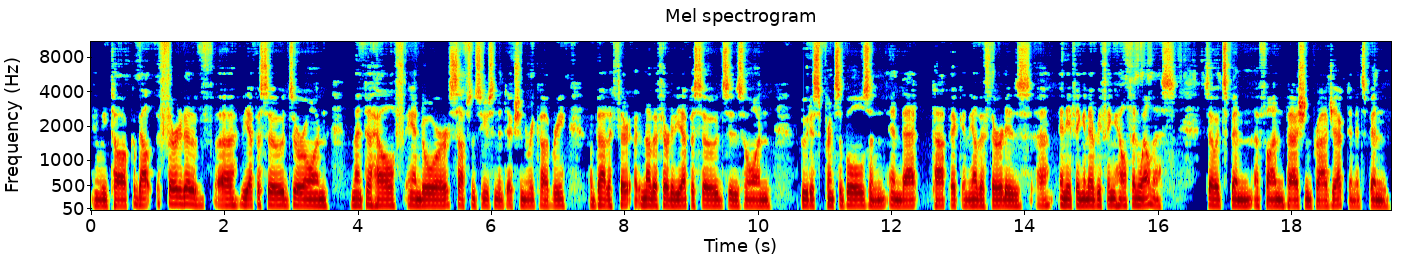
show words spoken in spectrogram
And we talk about a third of uh, the episodes are on mental health and or substance use and addiction recovery. About a third, another third of the episodes is on Buddhist principles and, and that topic. And the other third is uh, anything and everything health and wellness. So it's been a fun passion project and it's been,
